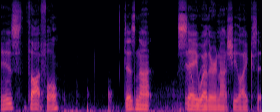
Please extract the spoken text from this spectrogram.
is thoughtful. Does not say whether or not she likes it.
